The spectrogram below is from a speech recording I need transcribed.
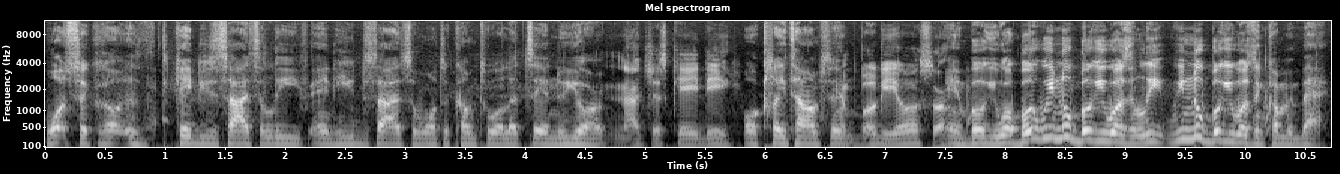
wants to, KD decides to leave and he decides to want to come to a let's say a New York Not just KD. or Klay Thompson And Boogie also. and Boogie. Well, we knew Boogie wasn't leave. We knew Boogie wasn't coming back.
